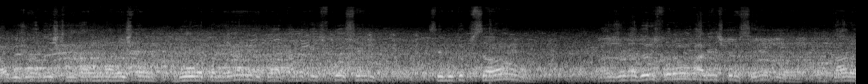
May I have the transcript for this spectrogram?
alguns jogadores que não estavam numa noite tão boa também, então acaba que a gente ficou sem, sem muita opção. Mas os jogadores foram valentes como sempre, tentaram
